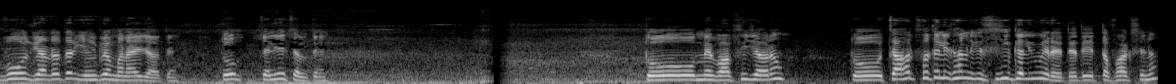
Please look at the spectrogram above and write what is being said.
वो ज़्यादातर यहीं पे मनाए जाते हैं। तो चलिए चलते हैं। तो मैं वापसी जा रहा हूँ। तो चाहत फतेह अली खान इसी गली में रहते थे इतफाक से ना।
